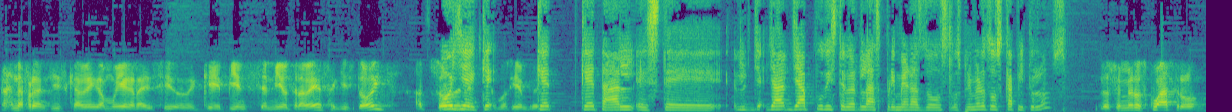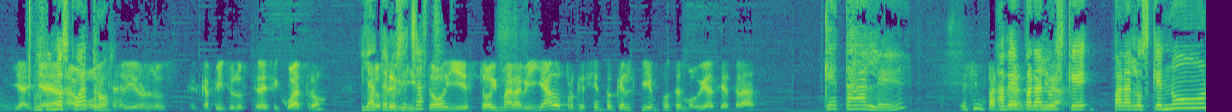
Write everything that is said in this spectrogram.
Ana Francisca Vega, muy agradecido de que pienses en mí otra vez. Aquí estoy, Oye, ¿qué, como siempre. ¿qué, qué tal? Este, ya, ya pudiste ver las primeras dos, los primeros dos capítulos? Los primeros cuatro, ya, Los ya primeros hoy cuatro. salieron los capítulos tres y cuatro. ¿Ya los te he los visto echaste? y estoy maravillado porque siento que el tiempo se movió hacia atrás. ¿Qué tal, eh? Es A impactante. ver, para mira, los que para los que no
